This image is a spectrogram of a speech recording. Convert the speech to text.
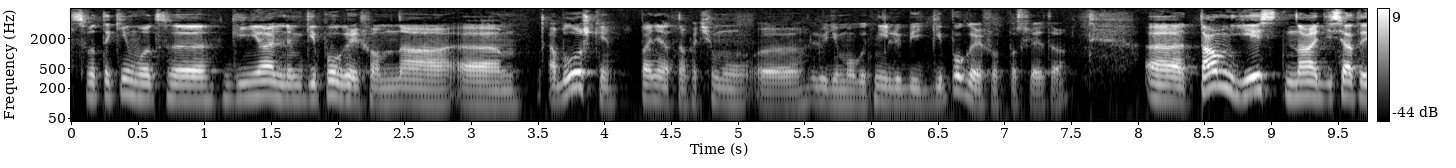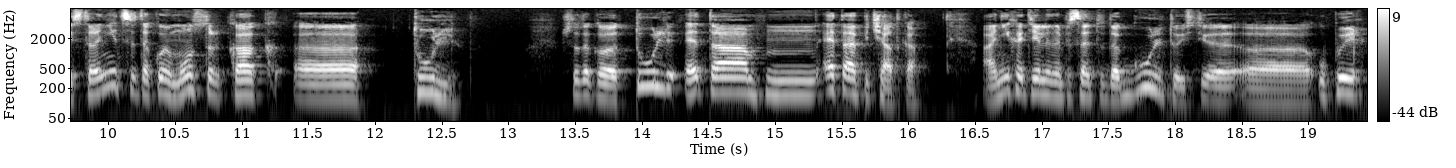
с вот таким вот э, гениальным гипографом на э, обложке, понятно, почему э, люди могут не любить гипографов после этого, Э, там есть на десятой странице такой монстр, как э, Туль. Что такое Туль? Это, это опечатка. Они хотели написать туда гуль, то есть э, э, упырь,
